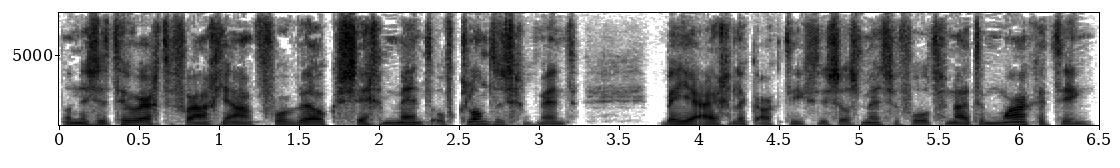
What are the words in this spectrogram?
dan is het heel erg de vraag, ja, voor welk segment of klantensegment ben je eigenlijk actief? Dus als mensen bijvoorbeeld vanuit de marketing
